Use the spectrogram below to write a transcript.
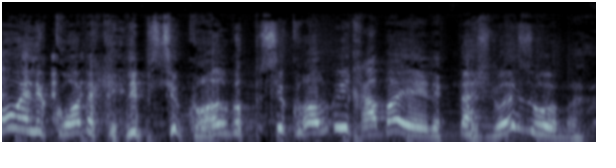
ou ele come aquele psicólogo, ou o psicólogo enraba ele. Das duas, uma.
